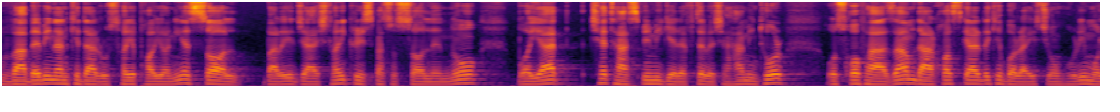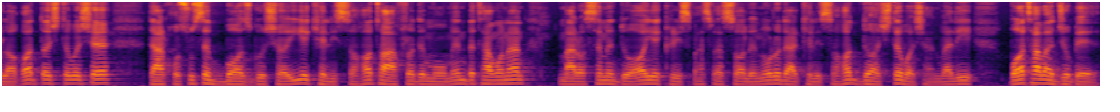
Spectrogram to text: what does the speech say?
و ببینن که در روزهای پایانی سال برای جشن های کریسمس و سال نو باید چه تصمیمی گرفته بشه. همینطور اسقف اعظم درخواست کرده که با رئیس جمهوری ملاقات داشته باشه در خصوص بازگشایی کلیساها تا افراد مؤمن بتوانند مراسم دعای کریسمس و سال نو رو در کلیساها داشته باشند. ولی با توجه به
